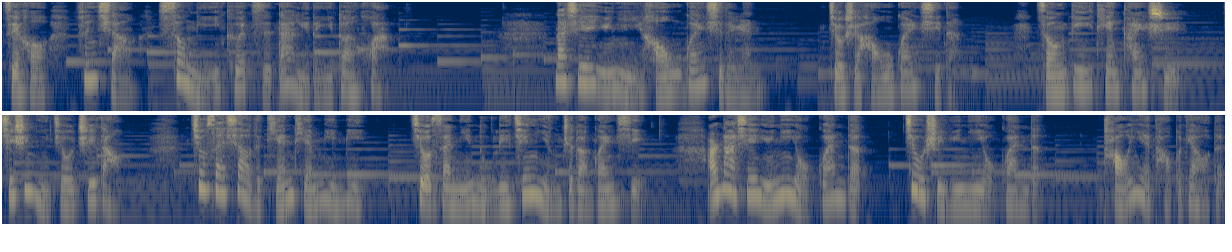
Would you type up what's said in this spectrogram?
最后分享送你一颗子弹里的一段话：那些与你毫无关系的人，就是毫无关系的。从第一天开始，其实你就知道，就算笑得甜甜蜜蜜，就算你努力经营这段关系，而那些与你有关的，就是与你有关的，逃也逃不掉的。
